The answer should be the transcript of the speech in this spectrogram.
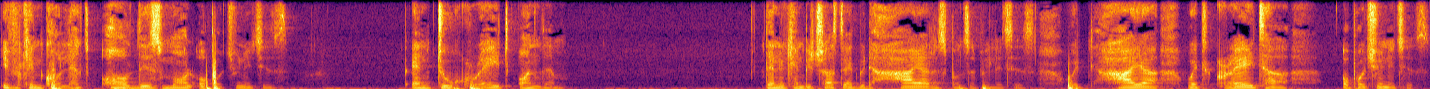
If you can collect all these small opportunities and do great on them, then you can be trusted with higher responsibilities, with higher, with greater opportunities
